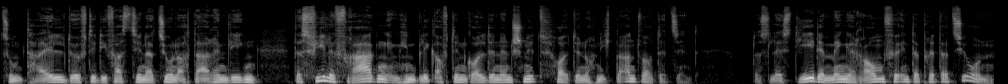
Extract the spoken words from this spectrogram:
Zum Teil dürfte die Faszination auch darin liegen, dass viele Fragen im Hinblick auf den goldenen Schnitt heute noch nicht beantwortet sind. Das lässt jede Menge Raum für Interpretation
